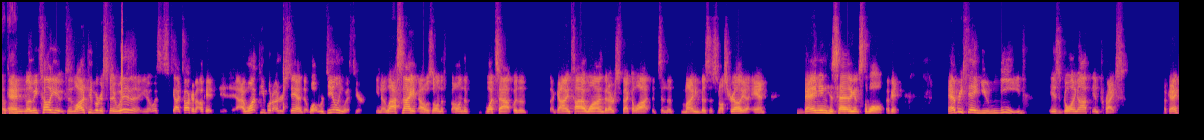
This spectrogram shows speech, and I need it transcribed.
Okay. And let me tell you, because a lot of people are going to say, wait a minute, you know, what's this guy talking about? Okay, I want people to understand that what we're dealing with here. You know, last night I was on the on the WhatsApp with a, a guy in Taiwan that I respect a lot that's in the mining business in Australia and banging his head against the wall. Okay. Everything you need is going up in price. Okay.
